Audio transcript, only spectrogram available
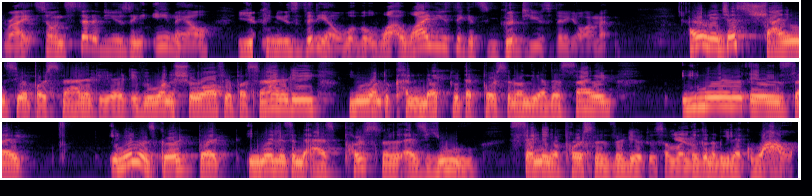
right? So instead of using email, you can use video. Why, why do you think it's good to use video, Amit? I mean, it just shines your personality, right? If you want to show off your personality, you want to connect with that person on the other side. Email is like, email is good, but email isn't as personal as you sending a personal video to someone, yeah. they're going to be like, wow,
